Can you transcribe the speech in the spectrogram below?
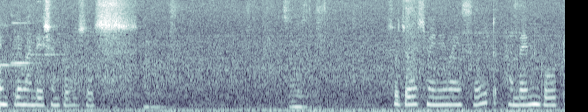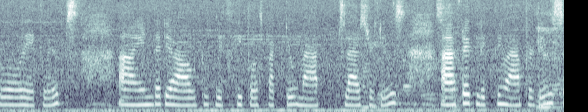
implementation process. So just minimize it and then go to our Eclipse. Uh, in that you have to click the perspective map slash reduce. After click the map reduce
